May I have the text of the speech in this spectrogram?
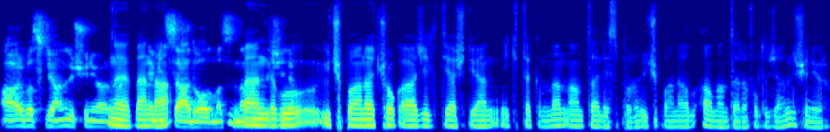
ağır basacağını düşünüyorum. Evet, ben Hem de- sahada olmasından Ben de bu 3 puana çok acil ihtiyaç duyan iki takımdan Antalya Spor'un 3 puanı al- alan taraf olacağını düşünüyorum.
